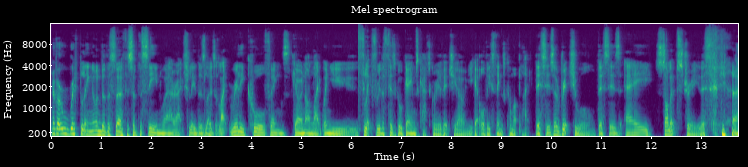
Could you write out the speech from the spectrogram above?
of a rippling under the surface of the scene where actually there's loads of like really cool things going on. Like when you flick through the physical games category of itch.io and you get all these things come up like this is a ritual. This is a solipstry this you know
